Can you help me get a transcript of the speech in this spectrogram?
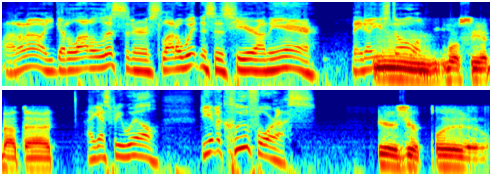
I don't know. You got a lot of listeners, a lot of witnesses here on the air. They know you stole them. Hmm, We'll see about that. I guess we will. Do you have a clue for us? Here's your clue.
